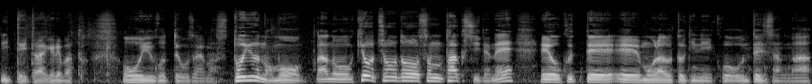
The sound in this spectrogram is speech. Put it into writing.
行っていただければということでございます。というのも、あの、今日ちょうどそのタクシーでね、えー、送って、えー、もらうときに、こう、運転手さんが、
